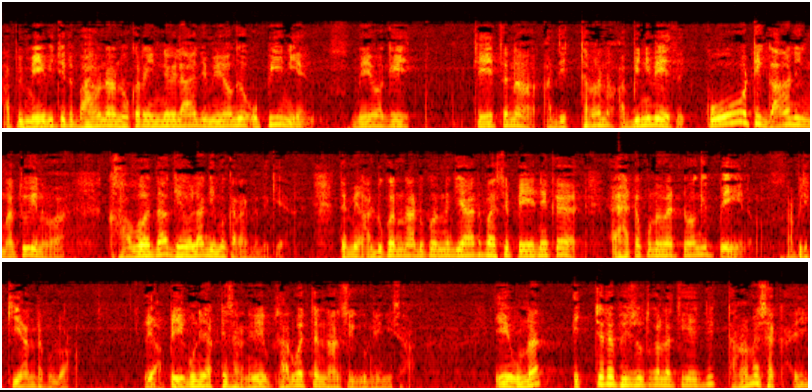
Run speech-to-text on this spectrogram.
අපි මේ විදිහට භාවනා නොකර ඉන්න වෙලාවේදී මේ වගේ ඔපිනියන් මේ වගේ චේතනා අදිත්‍යාන අබිනිවේෂ කෝටි ගාණින් මතුවෙනවා කවදා ගෙවලා නිම කරන්නද කියලා. දැන් මේ අඩු කරන අඩු කරන ගියාට පස්සේ පේන එක ඇහැට කුණ වැටෙනා වගේ පේනවා. අපිට කියන්න පුළුවන්. ඒ අපේ ගුණයක් නිසා නෙවෙයි සරුවච්චන්නාංශී ගුණේ නිසා. ඒ වුණත් එච්චර පිරිසුදු කරලා තියෙද්දි තාම සැකයි.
